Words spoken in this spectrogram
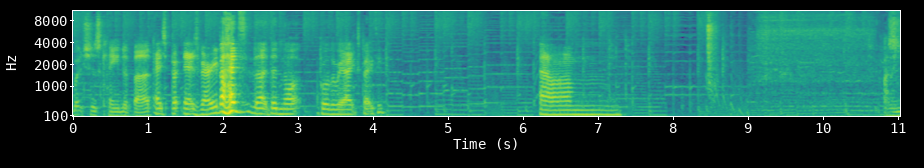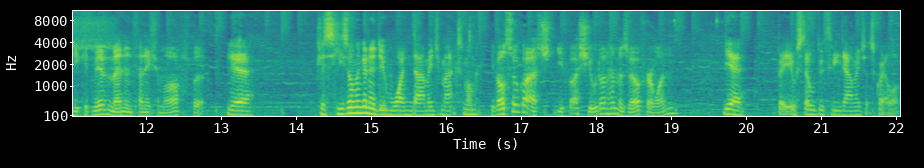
which is kind of bad. It's it's very bad. That did not go the way I expected. Um, I mean, you could move him in and finish him off, but yeah, because he's only going to do one damage maximum. you've also got a you've got a shield on him as well for one. Yeah, but he'll still do three damage. That's quite a lot.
